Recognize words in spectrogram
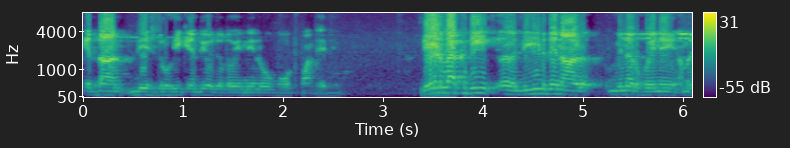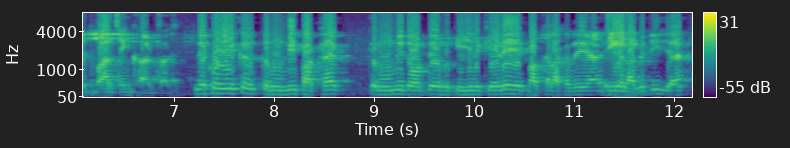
ਕਿਦਾਂ ਦੇਸ਼ ਦਰੋਹੀ ਕਹਿੰਦੇ ਹੋ ਜਦੋਂ ਇੰਨੇ ਲੋਕ ਵੋਟ ਪਾਉਂਦੇ ਨੇ 1.5 ਲੱਖ ਦੀ ਲੀਡ ਦੇ ਨਾਲ ਵਿਨਰ ਹੋਏ ਨੇ ਅਮਰਿਤਪਾਲ ਸਿੰਘ ਖਾਲਸਾ ਜੀ। ਦੇਖੋ, ਇਹ ਇੱਕ ਕਾਨੂੰਨੀ ਪੱਖ ਹੈ। ਕਾਨੂੰਨੀ ਤੌਰ ਤੇ ਵਕੀਲ ਕਿਹੜੇ ਪੱਖ ਰੱਖਦੇ ਆ ਇਹ ਅਲੱਗ। ਚੀਜ਼ ਹੈ।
